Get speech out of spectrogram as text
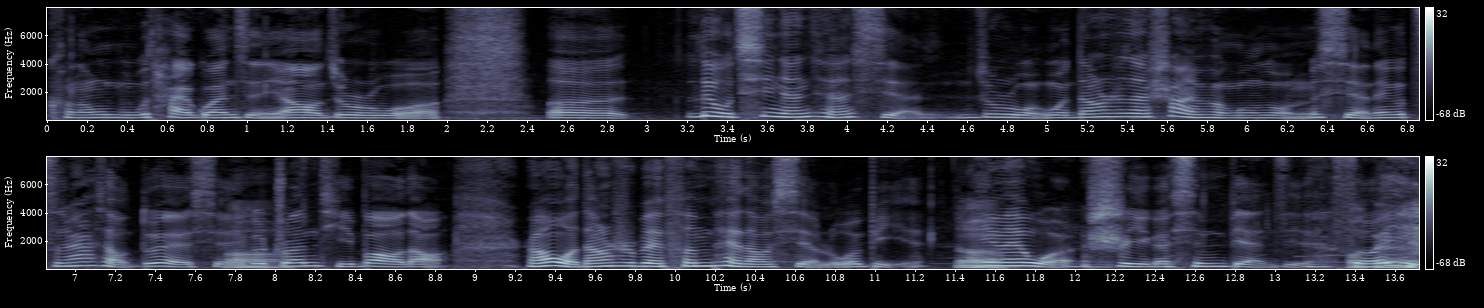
可能无太关紧要，就是我，呃。六七年前写，就是我我当时在上一份工作，我们写那个自杀小队，写一个哦专题报道，然后我当时被分配到写罗比，嗯因为我是一个新编辑，所以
